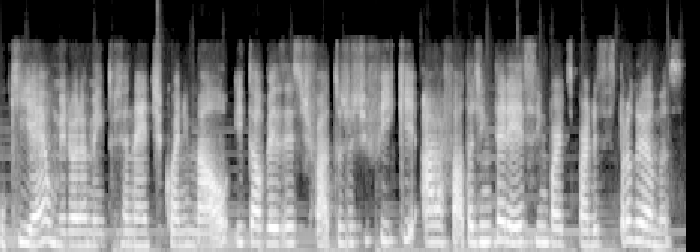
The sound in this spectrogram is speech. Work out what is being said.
o que é o melhoramento genético animal e talvez este fato justifique a falta de interesse em participar desses programas.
